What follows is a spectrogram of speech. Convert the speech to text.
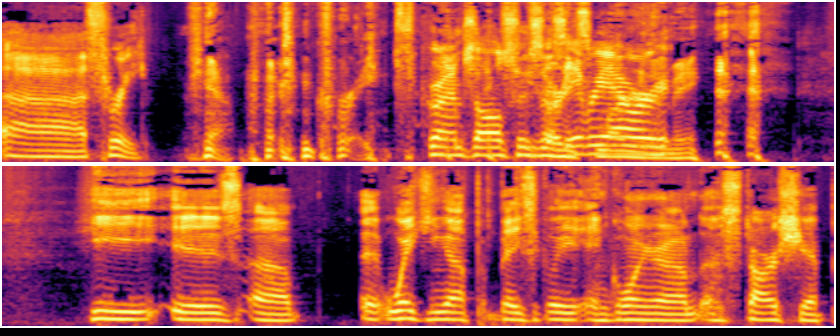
Uh, three. Yeah, great. Grimes also He's says every hour me. he is uh, waking up basically and going around a starship.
